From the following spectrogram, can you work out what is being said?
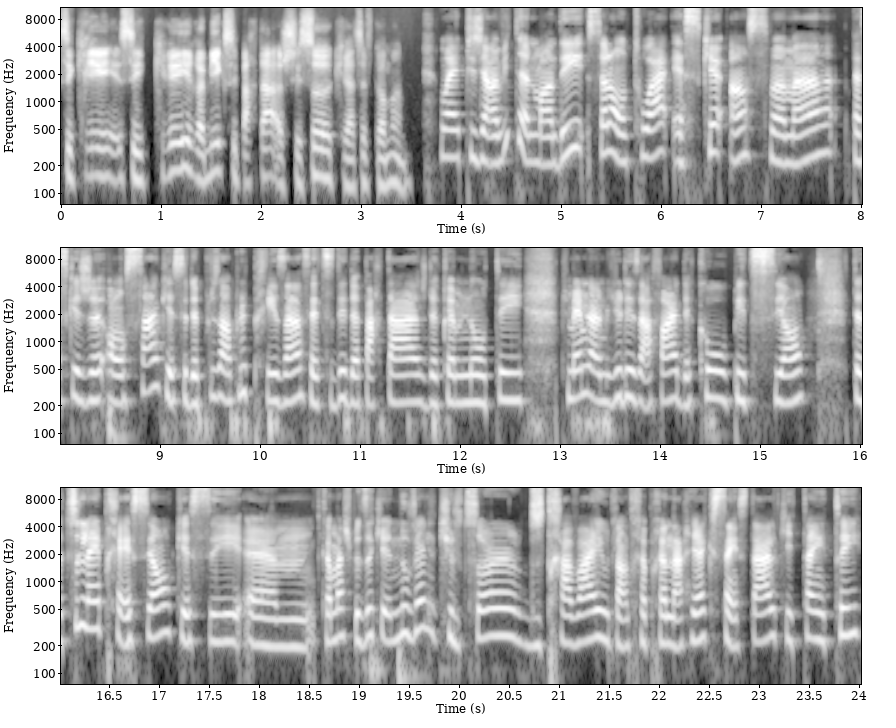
c'est créer, créer, remix et partage. C'est ça, Creative Commons. Ouais, puis j'ai envie de te demander, selon toi, est-ce que en ce moment, parce que je, on sent que c'est de plus en plus présent cette idée de partage, de communauté, puis même dans le milieu des affaires, de coopétition. As-tu l'impression que c'est, euh, comment je peux dire, qu'il y a une nouvelle culture du travail ou de l'entrepreneuriat qui s'installe, qui est teintée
